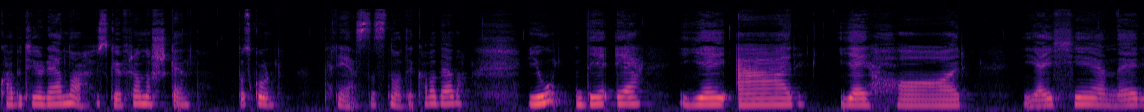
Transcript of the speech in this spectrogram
hva betyr det nå? Husker du fra norsken på skolen? Presens nåtid, hva var det, da? Jo, det er jeg er, jeg har, jeg tjener,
